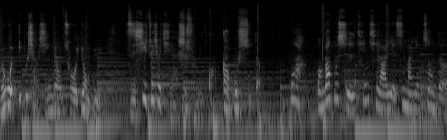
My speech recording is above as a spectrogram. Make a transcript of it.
如果一不小心用错用语，仔细追究起来是属于广告不实的。哇！广告不实听起来也是蛮严重的。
